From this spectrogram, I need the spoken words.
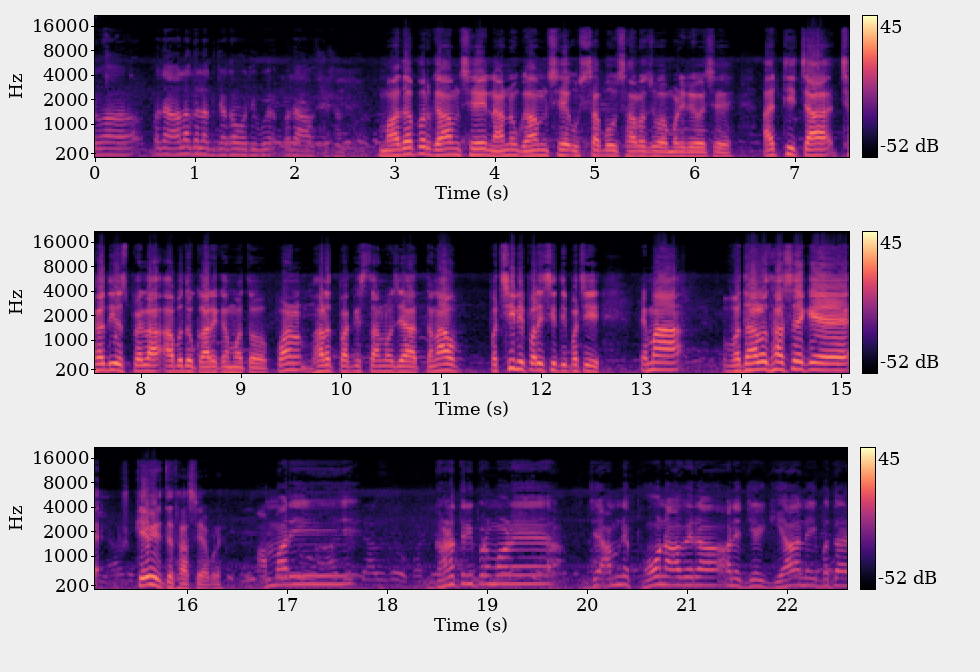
એવા બધા અલગ અલગ જગાઓથી બધા આવશે સંતો. માધાપર ગામ છે નાનું ગામ છે ઉત્સાહ બહુ સારો જોવા મળી રહ્યો છે. આજથી ચા છ દિવસ પહેલાં આ બધો કાર્યક્રમ હતો પણ ભારત પાકિસ્તાનનો જે આ તણાવ પછીની પરિસ્થિતિ પછી એમાં વધારો થશે કે કેવી રીતે થશે આપણે? અમારી ગણતરી પ્રમાણે જે અમને ફોન આવેલા અને જે ગયા ને એ બધા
